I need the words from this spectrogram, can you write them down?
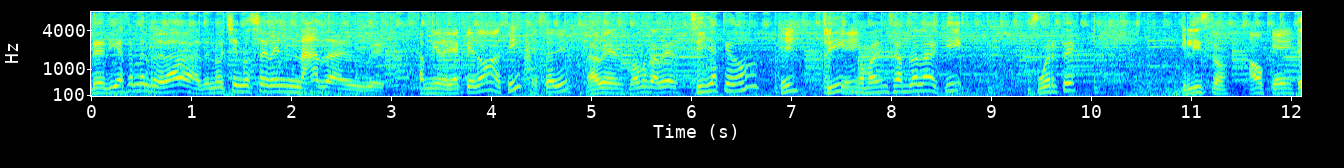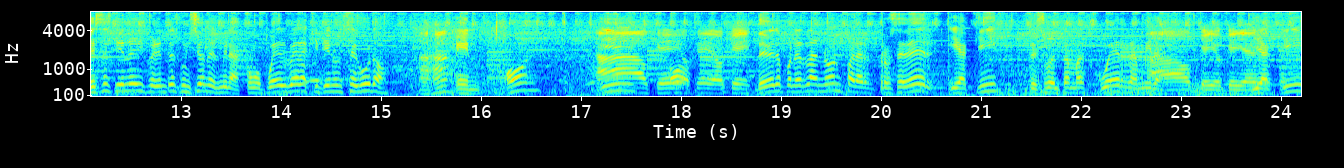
De día se me enredaba, de noche no se ve nada, güey. Ah, mira, ya quedó así, ¿está bien? A ver, vamos a ver. ¿Sí ya quedó? Sí. Sí, nomás ensámblala aquí, fuerte y listo. Ah, ok. Estas tiene diferentes funciones, mira, como puedes ver aquí tiene un seguro Ajá. en on Ah, ok, off. ok, ok. Debes de ponerla en on para retroceder y aquí te suelta más cuerda, mira. Ah, ok, ok, ya. y aquí,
